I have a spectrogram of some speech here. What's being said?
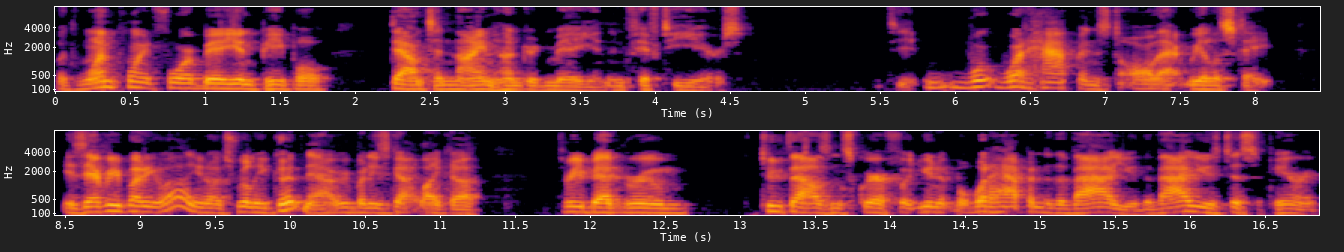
with 1.4 billion people down to 900 million in 50 years? What happens to all that real estate? Is everybody, well, you know, it's really good now. Everybody's got like a three bedroom, 2,000 square foot unit. But what happened to the value? The value is disappearing.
